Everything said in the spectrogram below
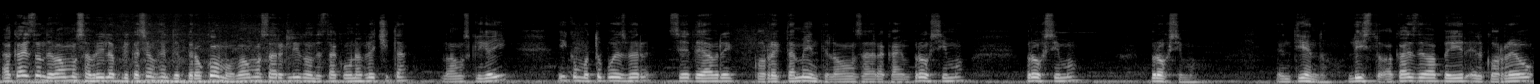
Acá es donde vamos a abrir la aplicación gente. Pero cómo vamos a dar clic donde está con una flechita lo damos clic ahí y como tú puedes ver se te abre correctamente. Lo vamos a dar acá en próximo próximo próximo. Entiendo. Listo. Acá de va a pedir el correo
